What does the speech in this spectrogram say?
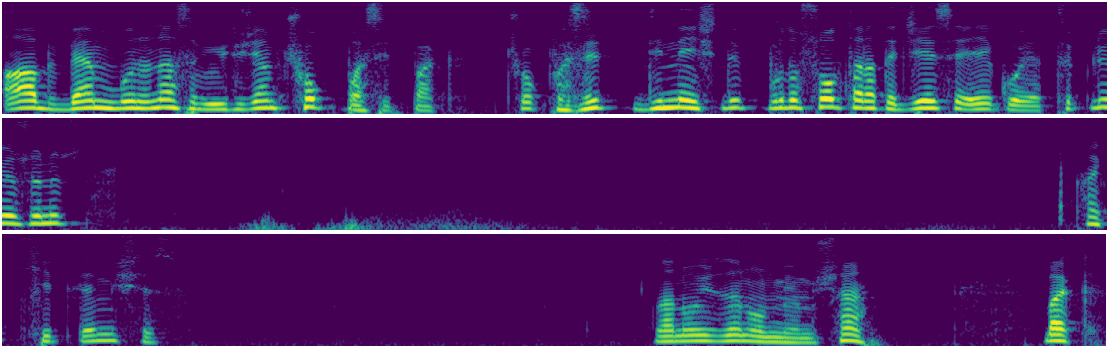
abi ben bunu nasıl büyüteceğim? Çok basit bak. Çok basit. Dinleyin şimdi. Burada sol tarafta CS Ego'ya tıklıyorsunuz. Ha kitlemişiz. Lan o yüzden olmuyormuş ha. Bak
